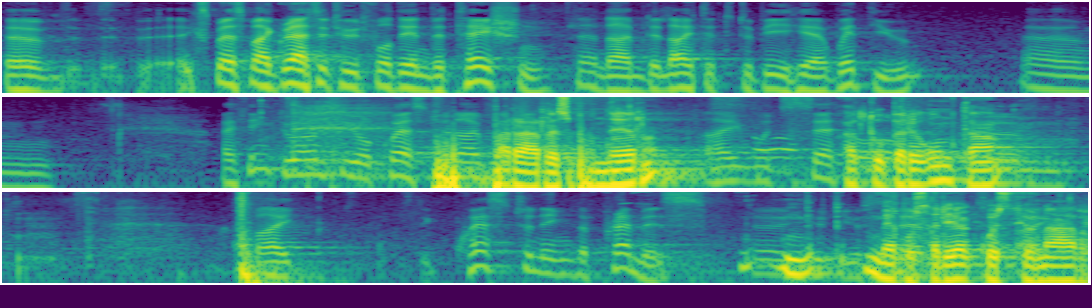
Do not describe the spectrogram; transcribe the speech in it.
Uh, express my gratitude for the invitation, and I'm delighted to be here with you. Um, Para responder a tu pregunta, um. Uh, me gustaría cuestionar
